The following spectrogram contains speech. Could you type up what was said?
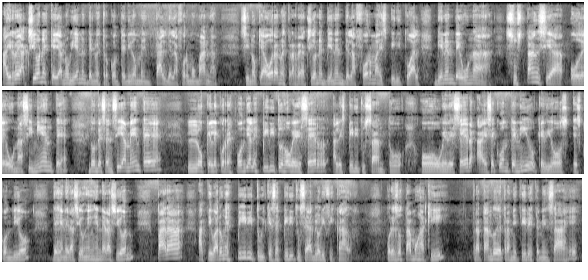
hay reacciones que ya no vienen de nuestro contenido mental, de la forma humana, sino que ahora nuestras reacciones vienen de la forma espiritual, vienen de una sustancia o de una simiente donde sencillamente lo que le corresponde al Espíritu es obedecer al Espíritu Santo o obedecer a ese contenido que Dios escondió de generación en generación para activar un espíritu y que ese espíritu sea glorificado. Por eso estamos aquí tratando de transmitir este mensaje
